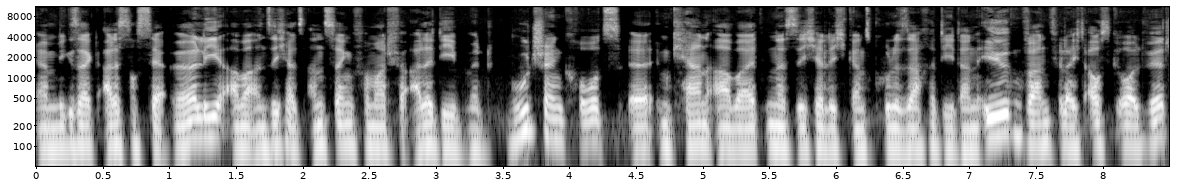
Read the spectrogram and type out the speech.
Ähm, wie gesagt, alles noch sehr early, aber an sich als Anzeigenformat für alle, die mit Gutscheincodes äh, im Kern arbeiten, ist sicherlich ganz coole Sache, die dann irgendwann vielleicht ausgerollt wird.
